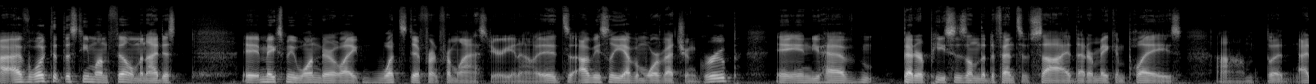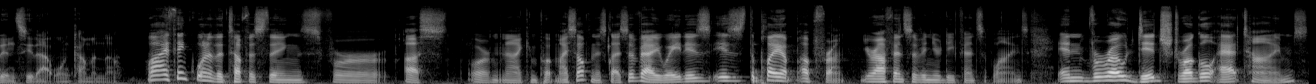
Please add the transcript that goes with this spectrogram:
I've looked at this team on film and I just it makes me wonder like what's different from last year. You know, it's obviously you have a more veteran group and you have better pieces on the defensive side that are making plays, um, but I didn't see that one coming though. Well, I think one of the toughest things for us or I can put myself in this class, evaluate is is the play up up front, your offensive and your defensive lines. And Verot did struggle at times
